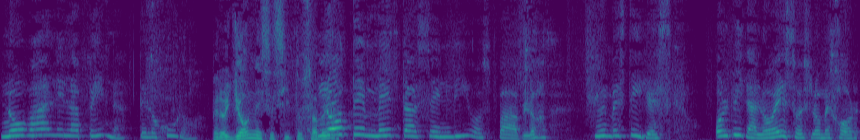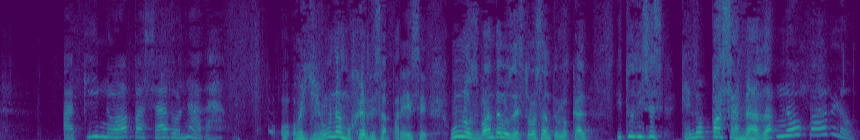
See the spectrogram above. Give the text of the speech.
No vale la pena, te lo juro. Pero yo necesito saber... No te metas en líos, Pablo. No investigues. Olvídalo, eso es lo mejor. Aquí no ha pasado nada. Oye, una mujer desaparece, unos vándalos destrozan tu local y tú dices que no pasa nada. No, Pablo.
